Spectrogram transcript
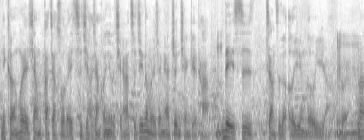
你可能会像大家说的，哎，慈济好像很有钱啊，慈济那么有钱，你要捐钱给他，嗯、类似这样子的而言而已啊，对啊。那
